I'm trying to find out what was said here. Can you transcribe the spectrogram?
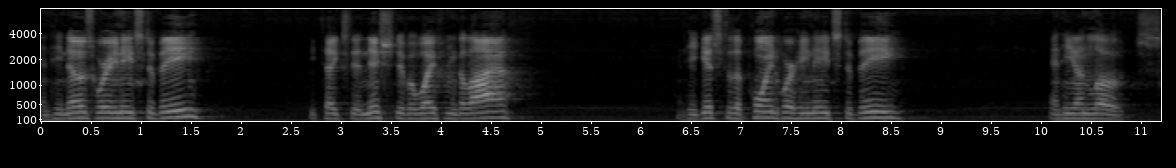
And he knows where he needs to be. He takes the initiative away from Goliath. And he gets to the point where he needs to be. And he unloads.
